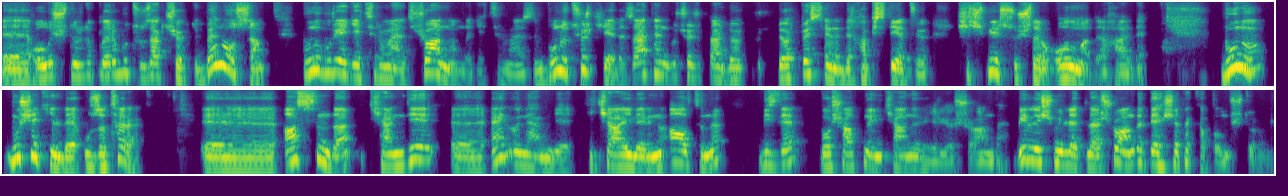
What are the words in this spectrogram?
e, oluşturdukları bu tuzak çöktü. Ben olsam bunu buraya getirmez, şu anlamda getirmezdim. Bunu Türkiye'de zaten bu çocuklar 4-5 senedir hapiste yatıyor. Hiçbir suçları olmadığı halde. Bunu bu şekilde uzatarak e, aslında kendi e, en önemli hikayelerinin altını bize boşaltma imkanı veriyor şu anda. Birleşmiş Milletler şu anda dehşete kapılmış durumda.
